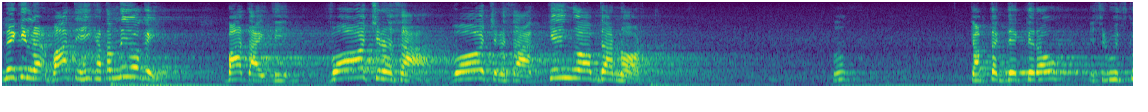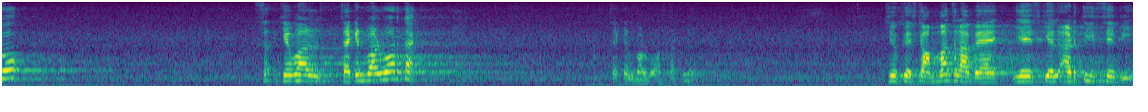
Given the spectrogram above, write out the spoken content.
लेकिन बात यही खत्म नहीं हो गई। बात आई थी, वॉच रसा वॉच रसा किंग ऑफ़ द नॉर्थ कब तक देखते रहो इस रूस को? केवल सेकेंड वर्ल्ड वॉर तक? सेकेंड वर्ल्ड वॉर तक नहीं। क्योंकि इसका मतलब है ये स्केल अड़तीस से भी।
